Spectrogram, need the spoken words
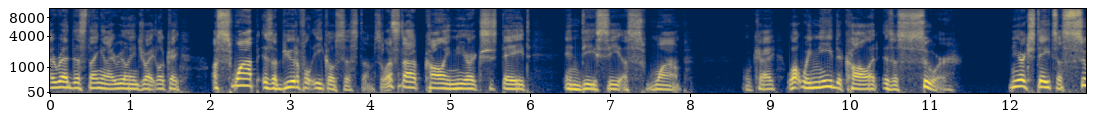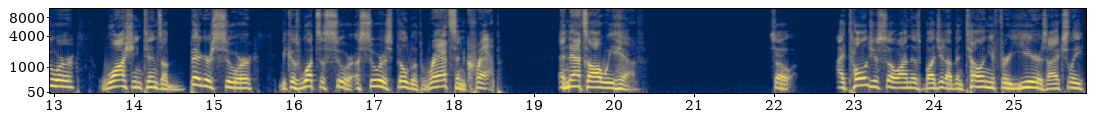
I read this thing and I really enjoyed it. Okay, a swamp is a beautiful ecosystem. So let's stop calling New York State in D.C. a swamp. Okay? What we need to call it is a sewer. New York State's a sewer. Washington's a bigger sewer because what's a sewer? A sewer is filled with rats and crap. And that's all we have. So I told you so on this budget. I've been telling you for years. I actually,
